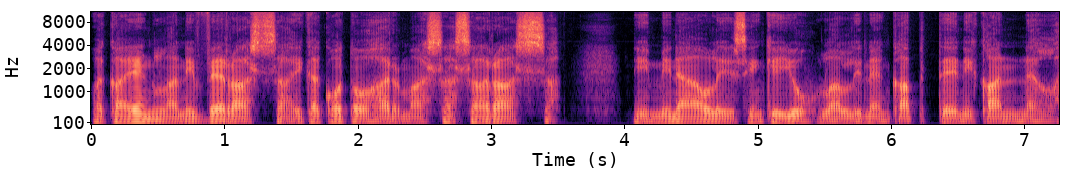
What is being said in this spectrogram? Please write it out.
vaikka Englannin verassa eikä kotoharmaassa sarassa, niin minä olisinkin juhlallinen kapteeni kannella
